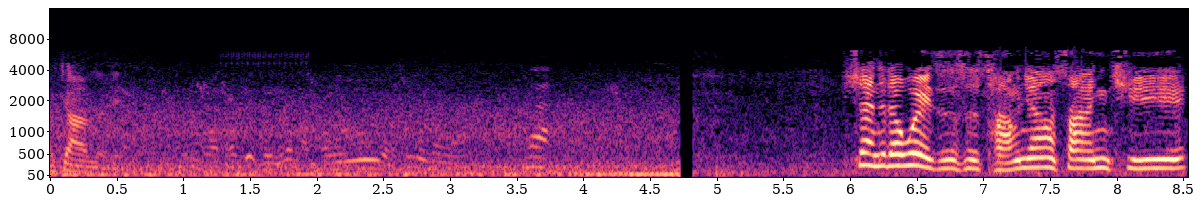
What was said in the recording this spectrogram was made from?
我夹了这里。现在的位置是长江三期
